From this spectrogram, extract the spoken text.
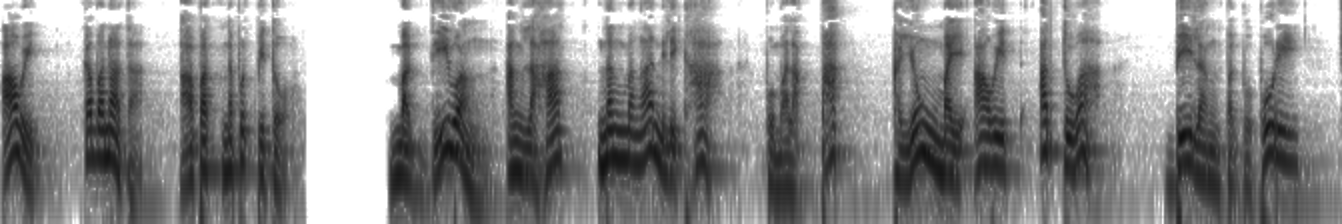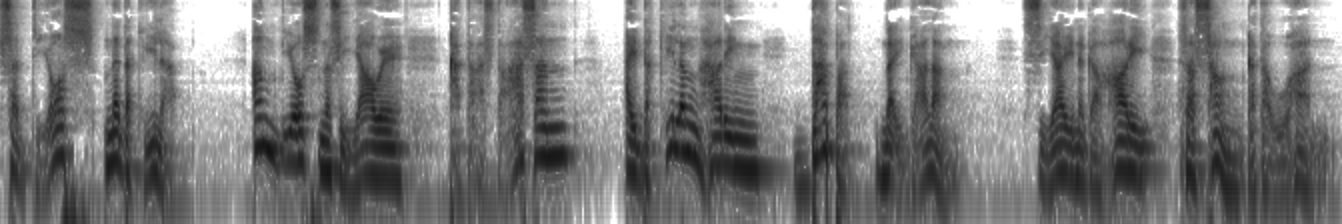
Awit, Kabanata 47 Magdiwang ang lahat ng mga nilikha, pumalakpak kayong may awit at tuwa bilang pagpupuri sa Diyos na dakila. Ang Diyos na si Yahweh, kataas-taasan, ay dakilang haring dapat na igalang. Siya'y nagahari sa sangkatauhan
